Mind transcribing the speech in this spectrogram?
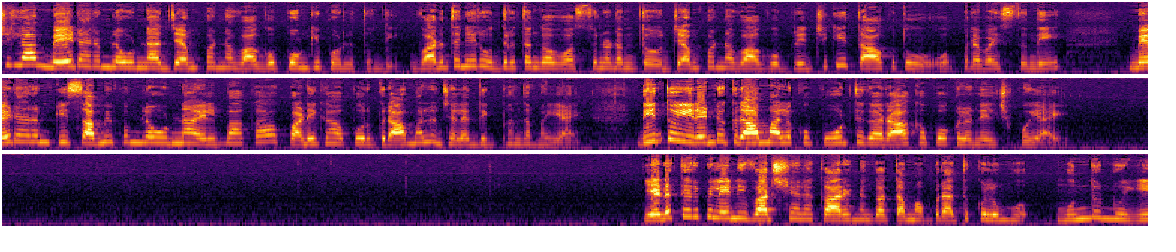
జిల్లా మేడారంలో ఉన్న జంపన్న వాగు పొంగి పొర్లుతుంది. వరద నీరు ఉధృతంగా వస్తుండటంతో జంపన్న వాగు బ్రిడ్జికి తాకుతూ ప్రవహిస్తుంది. మేడారంకి సమీపంలో ఉన్న ఎల్బాక పడిగాపూర్ గ్రామాలు జల దిగ్బంధమయ్యాయి దీంతో ఈ రెండు గ్రామాలకు పూర్తిగా రాకపోకలు నిలిచిపోయాయి. ఎడతెరిపి లేని వర్షాల కారణంగా తమ బ్రతుకులు ముందు నుయ్యి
